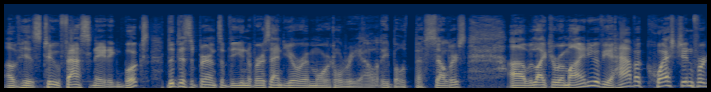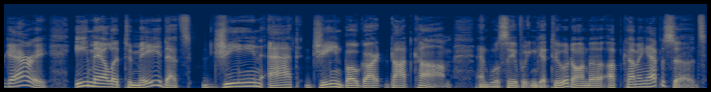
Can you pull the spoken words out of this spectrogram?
of his two fascinating books, *The Disappearance of the Universe* and *Your Immortal Reality*, both bestsellers. Uh, we'd like to remind you if you have a question for Gary, email it to me. That's Gene at GeneBogart.com, and we'll see if we can get to it on uh, upcoming episodes.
